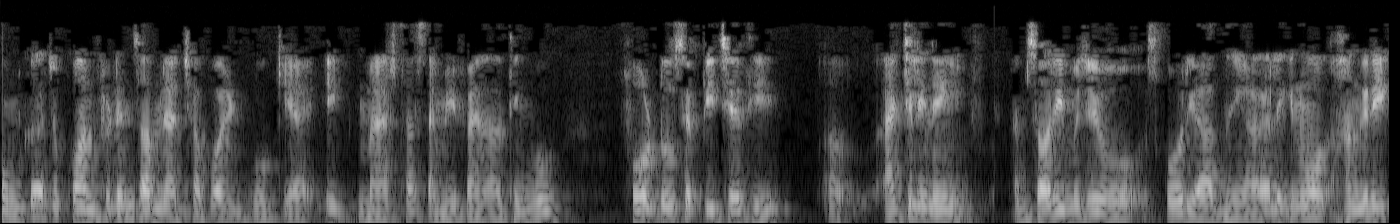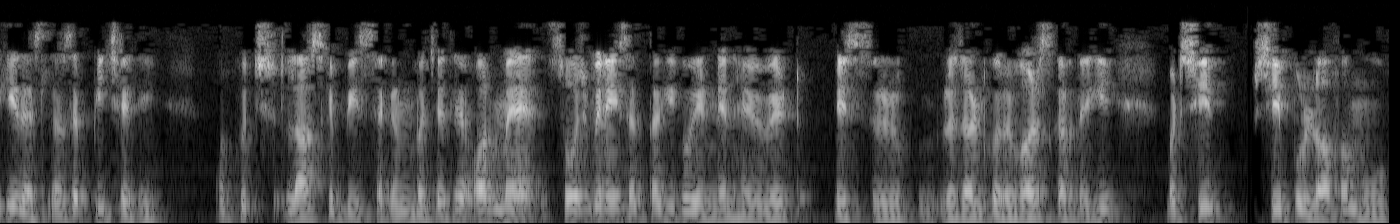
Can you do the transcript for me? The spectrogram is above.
उनका जो कॉन्फिडेंस आपने अच्छा पॉइंट वो किया है। एक मैच था सेमीफाइनल आई थिंक वो फोर टू से पीछे थी। एक्चुअली uh, नहीं आई एम सॉरी मुझे वो स्कोर याद नहीं आ रहा लेकिन वो हंगरी की रेसलर से पीछे थी। और कुछ लास्ट के 20 सेकंड बचे थे। और मैं सोच भी नहीं सकता कि कोई इंडियन हैवीवेट इस रिज़ल्ट को रिवर्स कर देगी but she she pulled off a move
